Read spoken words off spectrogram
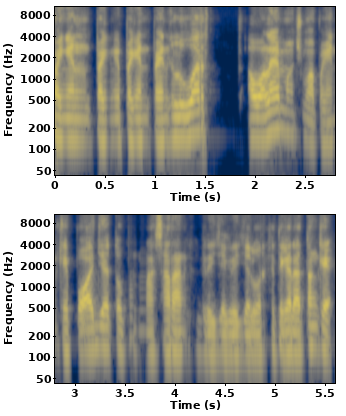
pengen pengen pengen pengen keluar awalnya emang cuma pengen kepo aja atau penasaran ke gereja-gereja luar. Ketika datang kayak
